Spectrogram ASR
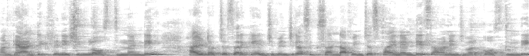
మనకి యాంటిక్ ఫినిషింగ్లో వస్తుందండి. హైట్ వచ్చేసరికి ఇంచుమించుగా సిక్స్ అండ్ హాఫ్ ఇంచెస్ పైన అండి సెవెన్ ఇంచ్ వరకు వస్తుంది.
